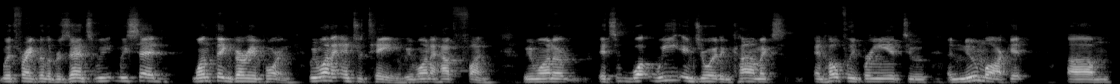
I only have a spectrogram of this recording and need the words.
with frank miller presents we we said one thing very important. We want to entertain. We want to have fun. We want to it's what we enjoyed in comics and hopefully bringing it to a new market um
